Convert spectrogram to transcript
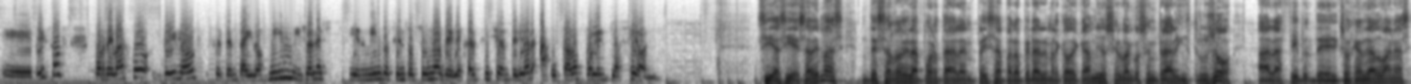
eh, pesos, por debajo de los 72 mil millones 100 mil 201 del ejercicio anterior ajustados por la inflación. Sí, así es. Además de cerrarle la puerta a la empresa para operar el mercado de cambios, el Banco Central instruyó a la FIP de Dirección General de Aduanas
